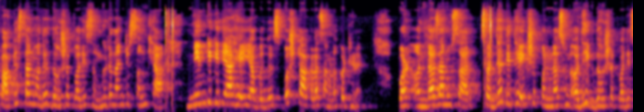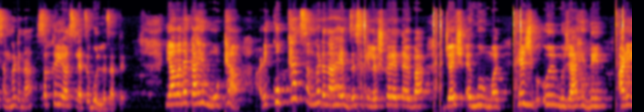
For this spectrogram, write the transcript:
पाकिस्तानमध्ये दहशतवादी संघटनांची संख्या नेमकी किती आहे याबद्दल स्पष्ट आकडा सांगणं कठीण आहे. पण अंदाजानुसार सध्या तिथे एकशे पन्नासहून अधिक दहशतवादी संघटना सक्रिय असल्याचं बोललं जातं यामध्ये काही मोठ्या आणि कुख्यात संघटना आहेत जसे की लष्कर ए तैयबा जैश ए मोहम्मद हिजब उल मुजाहिदीन आणि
